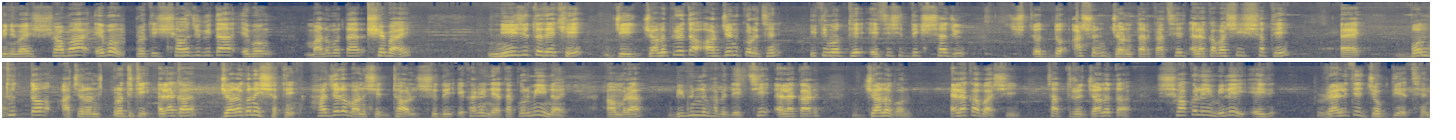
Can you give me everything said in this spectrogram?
বিনিময় সভা এবং প্রতি সহযোগিতা এবং মানবতার সেবায় নিয়োজিত রেখে যে জনপ্রিয়তা অর্জন করেছেন, ইতিমধ্যে এসি সিদ্দিক সাজু চোদ্দ আসন জনতার কাছে এলাকাবাসীর সাথে এক বন্ধুত্ব আচরণ। প্রতিটি এলাকা জনগণের সাথে হাজারো মানুষের ঢল, শুধু এখানে নেতাকর্মীই নয়। আমরা বিভিন্নভাবে দেখছি এলাকার জনগণ, এলাকাবাসী, ছাত্র জনতা, সকলেই মিলেই এই র্যালিতে যোগ দিয়েছেন।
